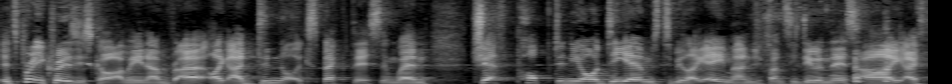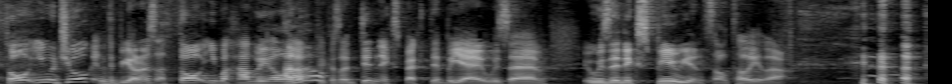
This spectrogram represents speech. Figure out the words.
It's pretty crazy, Scott. I mean, I, I, like I did not expect this, and when Geoff popped in your DMs to be like, "Hey, man, do you fancy doing this?" I, I thought you were joking. To be honest, I thought you were having a laugh know. because I didn't expect it. But yeah, it was um, it was an experience. I'll tell you that.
